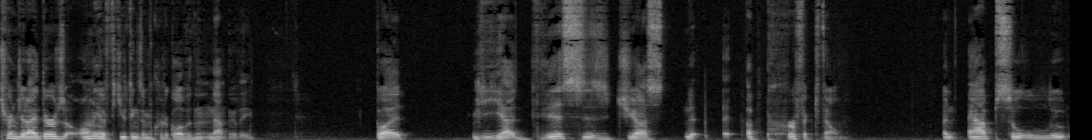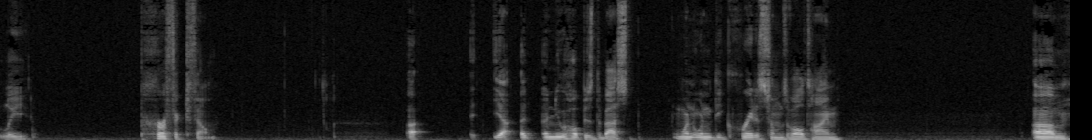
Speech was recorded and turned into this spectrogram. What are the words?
Turn Jedi, there's only a few things I'm critical of in that movie. But yeah, this is just a perfect film an absolutely perfect film. Uh, yeah, a, a, New Hope is the best. One one of the greatest films of all time. Um.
